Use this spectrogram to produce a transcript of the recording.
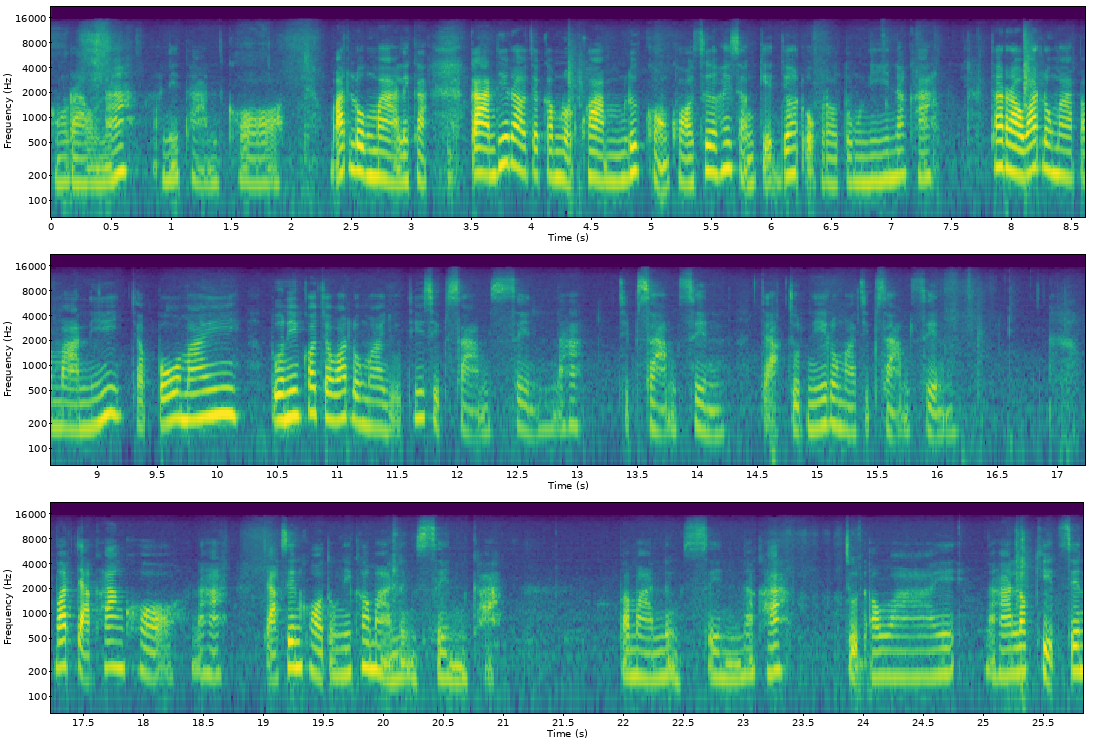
ของเรานะ อันนี้ฐานคอวัดลงมาเลยค่ะ การที่เราจะกำหนดความลึกของคอเสื้อให้สังเกตยอดอกเราตรงนี้นะคะ ถ้าเราวัดลงมาประมาณนี้จะโป้ไหมตัวนี้ก็จะวัดลงมาอยู่ที่ 13 เซนนะคะ13 เซนจากจุดนี้ลงมา 13 เซน วัดจากข้างคอนะคะ จากเส้นคอตรงนี้เข้ามา1เซนค่ะ ประมาณ1เซนนะคะ จุดเอาไว้นะคะแล้วขีดเส้น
